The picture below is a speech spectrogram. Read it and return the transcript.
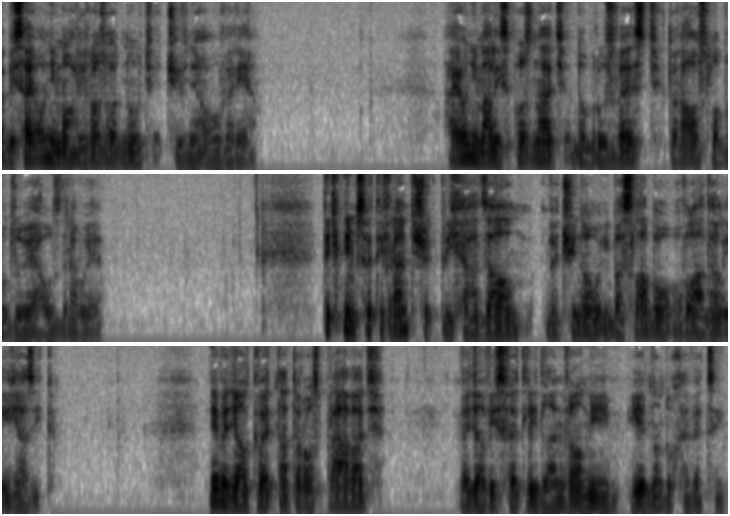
aby sa aj oni mohli rozhodnúť, či v Neho uveria. Aj oni mali spoznať dobrú zväzť, ktorá oslobodzuje a uzdravuje. Keď k ním svätý František prichádzal, väčšinou iba slabo ovládal ich jazyk. Nevedel kvetnato rozprávať, vedel vysvetliť len veľmi jednoduché veci.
